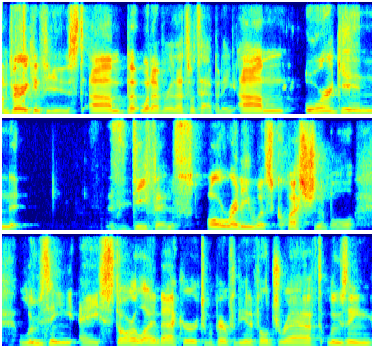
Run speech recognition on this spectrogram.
I'm very confused, um, but whatever. That's what's happening. Um, Oregon defense already was questionable, losing a star linebacker to prepare for the NFL draft, losing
